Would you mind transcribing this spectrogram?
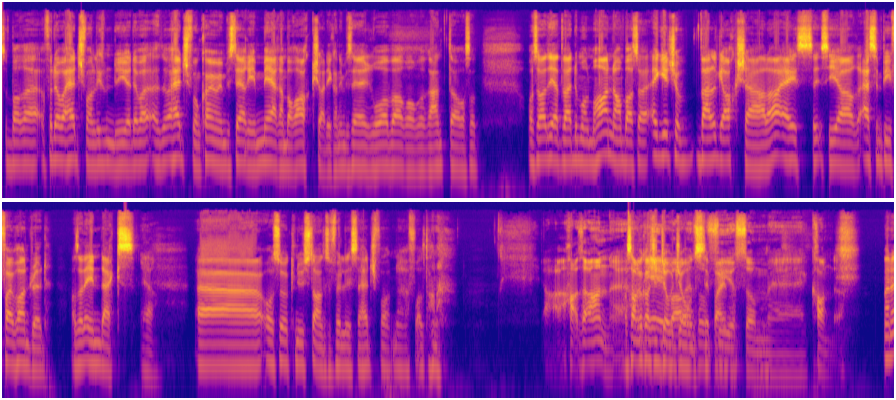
Så bare, for det var hedgefond liksom nye. Det var, hedgefond kan jo investere i mer enn bare aksjer. De kan investere i råvarer og renter og sånt. Og så hadde de et veddemål med han, og han bare sa jeg gidder ikke å velge aksjer heller, jeg sier SMP 500, altså en indeks. ja. Eh, og så knuste han selvfølgelig disse hedgefondforvalterne. Ja, altså han, Altså, han han er jo Joe bare Jones, en sånn fyr som uh, kan det. Men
